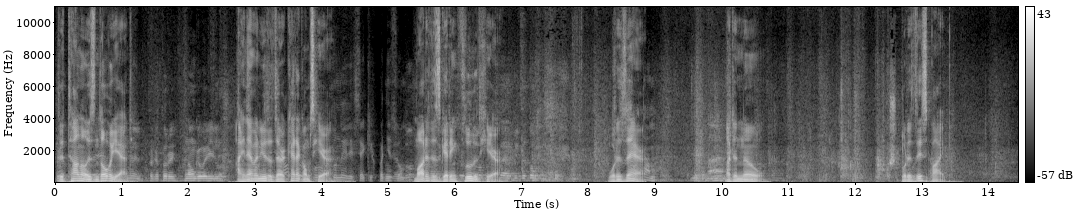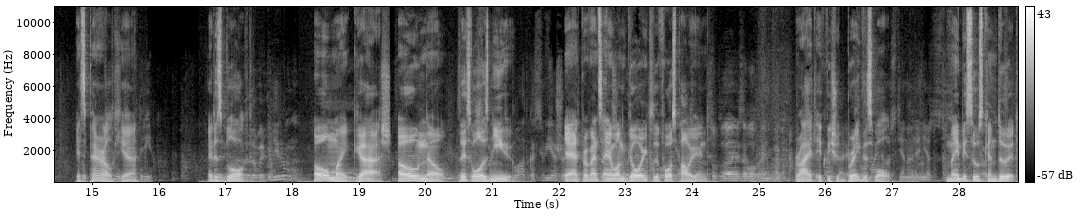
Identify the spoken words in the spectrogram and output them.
the tunnel isn't over yet. I never knew that there are catacombs here. But is getting flooded here. What is there? I don't know. What is this pipe? It's parallel here. It is blocked. Oh my gosh. Oh no. This wall is new. Yeah, it prevents anyone going to the force power unit. Right, if we should break this wall. Maybe Sus can do it.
